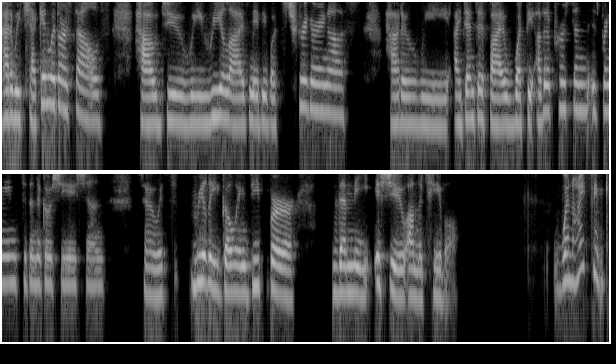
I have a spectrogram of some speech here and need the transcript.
How do we check in with ourselves? How do we realize maybe what's triggering us? How do we identify what the other person is bringing to the negotiation? So it's really going deeper than the issue on the table. When I think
